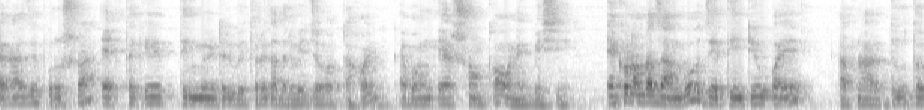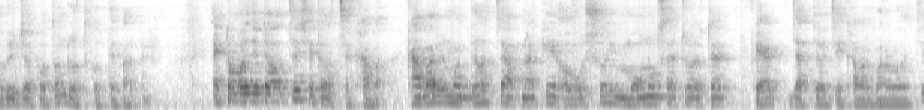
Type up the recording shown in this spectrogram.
দেখা যায় যে পুরুষরা এক থেকে তিন মিনিটের ভিতরে তাদের বীর্যপাতটা হয় এবং এর সংখ্যাও অনেক বেশি। এখন আমরা জানব যে তিনটি উপায়ে আপনার দ্রুত বীর্যপতন রোধ করতে পারবেন। এক নম্বরে যেটা হচ্ছে, সেটা হচ্ছে খাবার। খাবারের মধ্যে হচ্ছে আপনাকে অবশ্যই মনোস্যাচুরেটেড ফ্যাট জাতীয় যে খাবারগুলো রয়েছে,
